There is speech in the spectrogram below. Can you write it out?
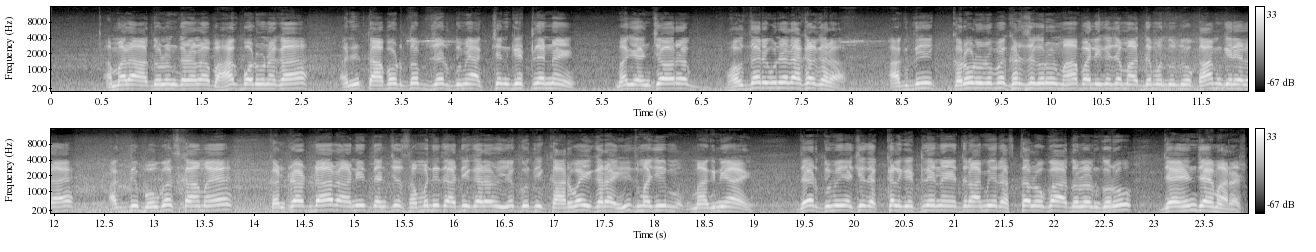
आम्हाला आंदोलन करायला भाग पाडू नका आणि ताबडतोब जर तुम्ही ॲक्शन घेतलं नाही मग यांच्यावर फौजदारी गुन्हे दाखल करा. अगदी करोडो रुपये खर्च करून महापालिकेच्या माध्यमातून जो काम केलेला आहे अगदी बोगस काम आहे. कंत्राटदार आणि त्यांचे संबंधित अधिकाऱ्यावर योग्य ती कारवाई करा हीच माझी मागणी आहे. जर तुम्ही याची दखल घेतली नाही तर आम्ही रस्ता लोक आंदोलन करू. जय हिंद जय महाराष्ट्र.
